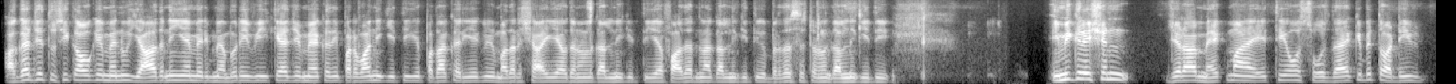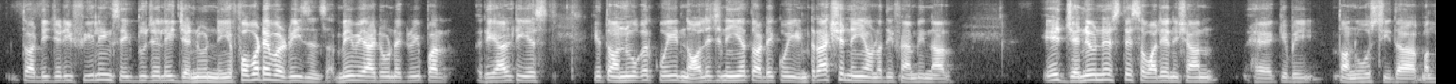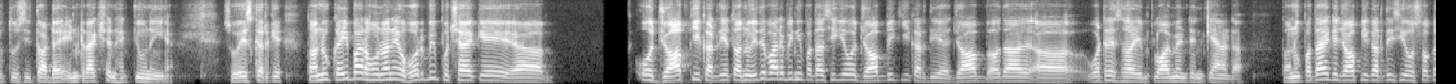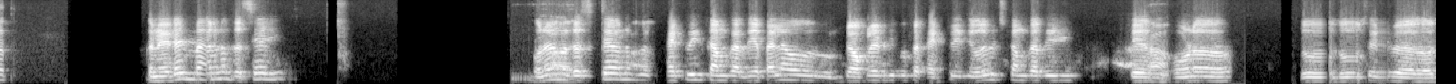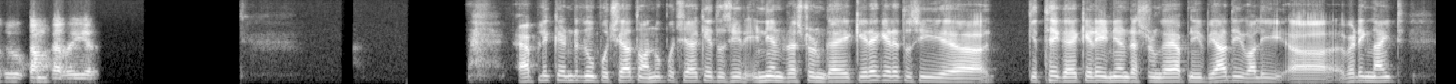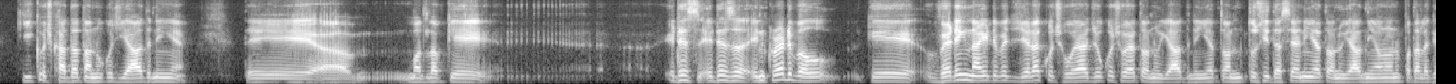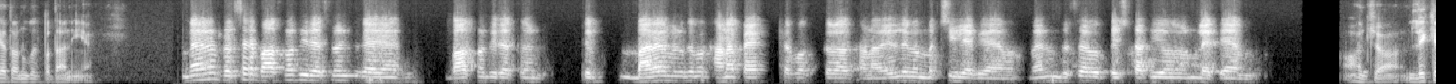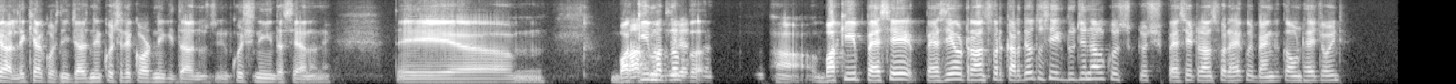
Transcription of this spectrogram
ਅਗਰ ਜੇ ਤੁਸੀਂ ਕਹੋ ਕਿ ਮੈਨੂੰ ਯਾਦ ਨਹੀਂ ਹੈ, ਮੇਰੀ ਮੈਮੋਰੀ ਵੀਕ ਹੈ, ਜੇ ਮੈਂ ਕਦੀ ਪਰਵਾਹ ਨਹੀਂ ਕੀਤੀ ਕਿ ਪਤਾ ਕਰੀਏ ਕਿ ਮਦਰ ਸ਼ਾਈ ਹੈ, ਉਹਦੇ ਨਾਲ ਗੱਲ ਨਹੀਂ ਕੀਤੀ ਹੈ ਫਾਦਰ ਨਾਲ ਗੱਲ ਨਹੀਂ ਕੀਤੀ ਬ੍ਰਦਰ ਸਿਸਟਰ ਨਾਲ ਗੱਲ ਨਹੀਂ ਕੀਤੀ। ਇਮੀਗ੍ਰੇਸ਼ਨ ਜਿਹੜਾ ਮਹਿਕਮਾ ਹੈ, ਇੱਥੇ ਉਹ ਸੋਚਦਾ ਹੈ ਕਿ ਵੀ ਤੁਹਾਡੀ ਤੁਹਾਡੀ ਜਿਹੜੀ ਫੀਲਿੰਗਸ ਇੱਕ ਦੂਜੇ ਲਈ ਜੈਨੂਇਨ ਨਹੀਂ ਹੈ for whatever reasons maybe I don't agree ਪਰ ਰਿਐਲਿਟੀ ਇਸ ਕਿ ਤੁਹਾਨੂੰ ਅਗਰ ਕੋਈ ਨੌਲੇਜ ਨਹੀਂ ਹੈ, ਤੁਹਾਡੇ ਕੋਈ ਇੰਟਰੈਕਸ਼ਨ ਨਹੀਂ ਹੈ ਉਹਨਾਂ ਦੀ ਫੈਮਿਲੀ ਨਾਲ, ਇਹ ਜੈਨੂਇਨਨੈਸ ਤੇ ਸਵਾਲੀਆ ਨਿਸ਼ਾਨ ਹੈ ਕਿ ਬਈ ਤੁਹਾਨੂੰ ਉਸ ਚੀਜ਼ ਦਾ ਮਤਲਬ ਤੁਸੀਂ ਤੁਹਾਡਾ ਇੰਟਰੈਕਸ਼ਨ ਹੈ ਕਿਉਂ ਨਹੀਂ ਹੈ? ਸੋ ਇਸ ਕਰਕੇ ਤੁਹਾਨੂੰ ਕਈ ਵਾਰ ਉਹਨਾਂ ਨੇ ਹੋਰ ਵੀ ਪੁੱਛਿਆ ਕਿ ਉਹ ਜੌਬ ਕੀ ਕਰਦੀ ਹੈ? ਤੁਹਾਨੂੰ ਇਹਦੇ ਬਾਰੇ ਵੀ ਨਹੀਂ ਪਤਾ ਸੀ ਕਿ ਉਹ ਜੌਬ ਵੀ ਕੀ ਕਰਦੀ ਹੈ? ਜੌਬ ਉਹਦਾ what is her employment in Canada ਤੁਹਾਨੂੰ ਪਤਾ ਹੈ ਕਿ ਜੌਬ ਕੀ ਕਰਦੀ ਸੀ ਉਸ ਵਕਤ? ਕੈਨੇਡਾ ਮੈਂ ਉਹਨੂੰ ਦੱਸਿਆ ਜੀ। ਉਹਨਾਂ ਨੇ ਦੱਸਿਆ ਉਹਨੂੰ ਫੈਕਟਰੀ 'ਚ ਕੰਮ ਕਰਦੀ ਹੈ। ਪਹਿਲਾਂ ਉਹ ਚਾਕਲੇਟ ਦੀ ਕੋਈ ਫੈਕਟਰੀ ਸੀ ਉਹਦੇ ਵਿੱਚ ਕੰਮ ਕਰਦੀ ਸੀ। ਤੇ ਹੁਣ ਦੂਸਰੇ ਜੋ ਕੰਮ ਕਰ ਰਹੀ ਹੈ। ਐਪਲੀਕੈਂਟ ਨੂੰ ਪੁੱਛਿਆ, ਤੁਹਾਨੂੰ ਪੁੱਛਿਆ ਕਿ ਤੁਸੀਂ ਇੰਡੀਅਨ ਰੈਸਟੋਰੈਂਟ ਗਏ ਕਿਹੜੇ ਕਿਹੜੇ ਤੁਸੀਂ ਕਿੱਥੇ ਗਏ, ਕਿਹੜੇ ਇੰਡੀਅਨ ਰੈਸਟੋਰੈਂਟ ਗਏ, ਆਪਣੀ ਵਿਆਹ ਦੀ ਵਾਲੀ ਵੈਡਿੰਗ ਨਾਈਟ ਕੀ ਕੁਝ ਖਾਦਾ ਤੁਹਾਨੂੰ ਕੁਝ ਯਾਦ ਨਹੀਂ ਹੈ? ਤੇ ਮਤਲਬ ਕਿ it is it is incredible ਕਿ ਵੈਡਿੰਗ ਨਾਈਟ ਵਿੱਚ ਜਿਹੜਾ ਕੁਝ ਹੋਇਆ ਜੋ ਕੁਝ ਹੋਇਆ ਤੁਹਾਨੂੰ ਯਾਦ ਨਹੀਂ ਹੈ ਤੁਹਾਨੂੰ ਤੁਸੀਂ ਦੱਸਿਆ ਨਹੀਂ ਹੈ ਤੁਹਾਨੂੰ ਯਾਦ ਨਹੀਂ ਉਹਨਾਂ ਨੂੰ ਪਤਾ ਲੱਗਿਆ ਤੁਹਾਨੂੰ ਕੁਝ ਪਤਾ ਨਹੀਂ ਹੈ। ਮੈਂ ਦੱਸਿਆ ਬਾਸਮਤੀ ਰੈਸਟੋਰੈਂਟ ਗਏ ਆ ਬਾਸਮਤੀ ਰੈਸਟੋਰੈਂਟ ਤੇ 12 ਮਿੰਟ ਦਾ ਮੈਂ ਖਾਣਾ ਪੈਕ ਕਰਵਾ ਕਰ ਖਾਣਾ ਇਹਦੇ ਲਈ ਮੈਂ ਮੱਛੀ ਲੈ ਕੇ ਆਇਆ ਮੈਂ ਦੱਸਿਆ ਫਿਸ਼ ਖਾਦੀ ਉਹਨੂੰ ਲੈ ਕੇ ਆਇਆ ਅੱਛਾ ਲਿਖਿਆ ਲਿਖਿਆ ਕੁਝ ਨਹੀਂ ਜੱਜ ਨੇ ਕੁਝ ਰਿਕਾਰਡ ਨਹੀਂ ਕੀਤਾ ਕੁਝ ਨਹੀਂ ਦੱਸਿਆ ਉਹਨਾਂ ਨੇ। ਤੇ ਬਾਕੀ ਮਤਲਬ ਹਾਂ ਬਾਕੀ ਪੈਸੇ ਪੈਸੇ ਉਹ ਟ੍ਰਾਂਸਫਰ ਕਰਦੇ ਹੋ ਤੁਸੀਂ ਇੱਕ ਦੂਜੇ ਨਾਲ ਕੁਝ ਕੁਝ ਪੈਸੇ ਟ੍ਰਾਂਸਫਰ ਹੈ ਕੋਈ ਬੈਂਕ ਅਕਾਊਂਟ ਹੈ ਜੁਆਇੰਟ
